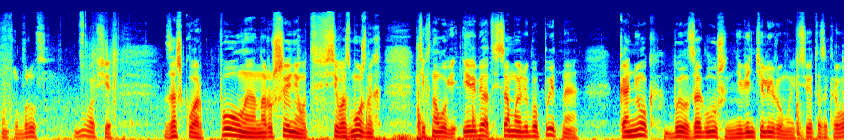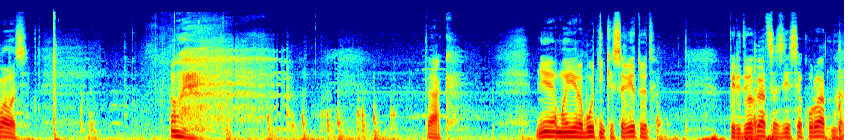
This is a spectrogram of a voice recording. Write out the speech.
контрбрус. Ну, вообще, зашквар. Полное нарушение вот всевозможных технологий. И, ребят, самое любопытное, конек был заглушен, невентилируемый. Все это закрывалось. Ой. Так. Мне мои работники советуют передвигаться здесь аккуратно.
